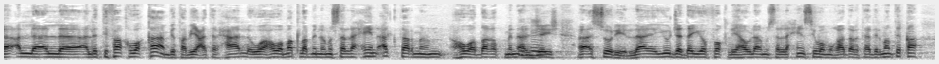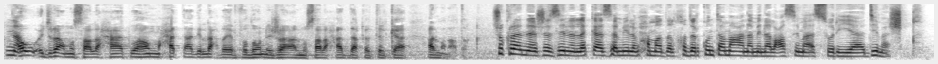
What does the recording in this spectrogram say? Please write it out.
ال ال الاتفاق هو قام بطبيعة الحال وهو مطلب من المسلحين أكثر من هو ضغط من الجيش السوري. لا يوجد أي افق لهؤلاء المسلحين سوى مغادرة هذه المنطقة نعم. أو إجراء مصالحات وهم حتى هذه اللحظة يرفضون إجراء المصالحات داخل تلك المناطق. شكرا جزيلا لك الزميل محمد الخضر كنت معنا من العاصمة السورية دمشق.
